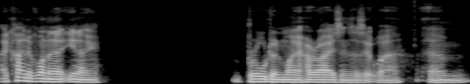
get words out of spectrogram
I kind of want to, you know, broaden my horizons, as it were. Um,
